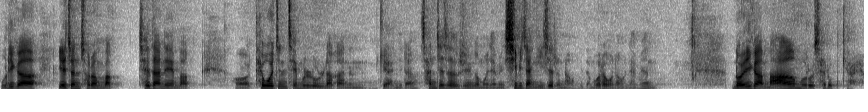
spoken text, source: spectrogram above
우리가 예전처럼 막 재단에 막 어, 태워진 제물로 올라가는 게 아니라 산 제사로 드리는 건 뭐냐면 12장 2절에 나옵니다. 뭐라고 나오냐면 너희가 마음으로 새롭게 하여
